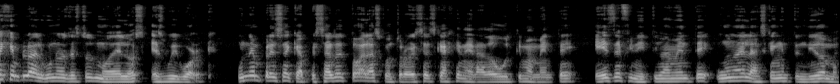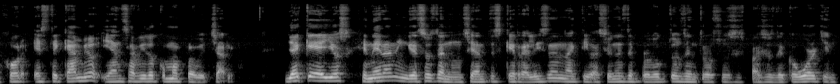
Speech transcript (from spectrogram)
ejemplo de algunos de estos modelos es WeWork, una empresa que a pesar de todas las controversias que ha generado últimamente, es definitivamente una de las que han entendido mejor este cambio y han sabido cómo aprovecharlo, ya que ellos generan ingresos de anunciantes que realizan activaciones de productos dentro de sus espacios de coworking.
